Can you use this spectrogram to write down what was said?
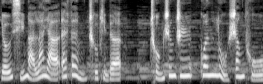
由喜马拉雅 FM 出品的《重生之官路商途》。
